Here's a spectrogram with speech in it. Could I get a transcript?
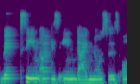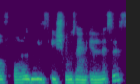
We're seeing us in diagnosis of all these issues and illnesses.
